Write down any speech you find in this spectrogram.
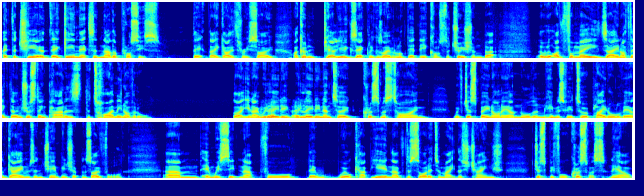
at the chair, again, that's another process that they go through. So I couldn't tell you exactly because I haven't looked at their constitution. But for me, Zane, I think the interesting part is the timing of it all. Like you know, we're exactly. leading we're leading into Christmas time. We've just been on our Northern Hemisphere tour, played all of our games and championship and so forth. Um, and we're setting up for their World Cup year, and they've decided to make this change just before Christmas. Now,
